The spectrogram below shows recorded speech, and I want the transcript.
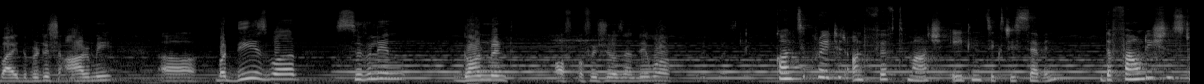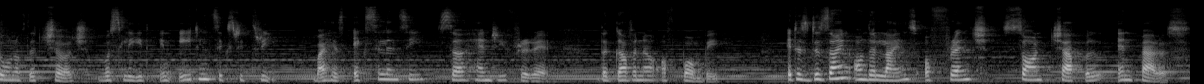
by the British Army uh, but these were civilian government of officials and they were Consecrated on 5th March 1867, the foundation stone of the church was laid in 1863 by His Excellency Sir Henry Frere, the Governor of Bombay. It is designed on the lines of French Sainte-Chapelle in Paris.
